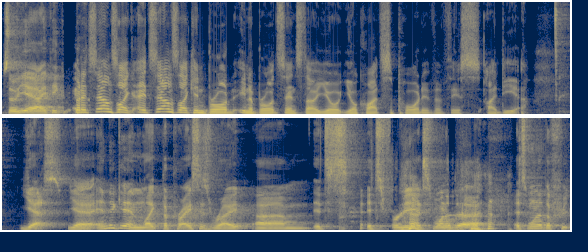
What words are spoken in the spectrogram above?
so yeah, I think. But it sounds like it sounds like in broad in a broad sense though, you're you're quite supportive of this idea. Yes, yeah, and again, like the price is right. Um, it's it's free. It's one of the it's one of the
